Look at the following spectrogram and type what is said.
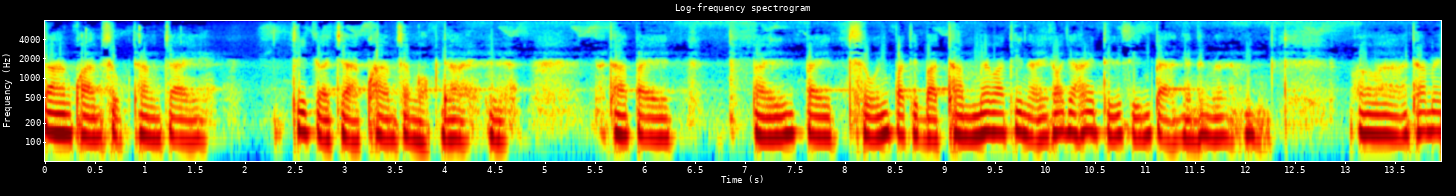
สร้างความสุขทางใจที่เกิดจากความสงบได้ ถ้าไป ไปไปศูนย์ปฏิบัติธรรมไม่ว่าที่ไหนเขาจะให้ถือศีลแปดกันทั้งนั้นเพราะว่าถ้าไม่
